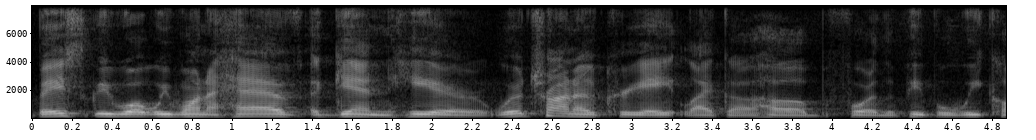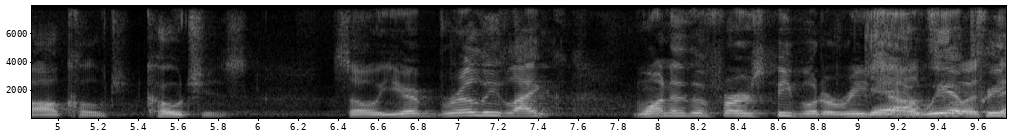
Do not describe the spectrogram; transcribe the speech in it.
Basically, what we want to have again here, we're trying to create like a hub for the people we call coach coaches. So you're really like one of the first people to reach Yeah, out we to us that we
